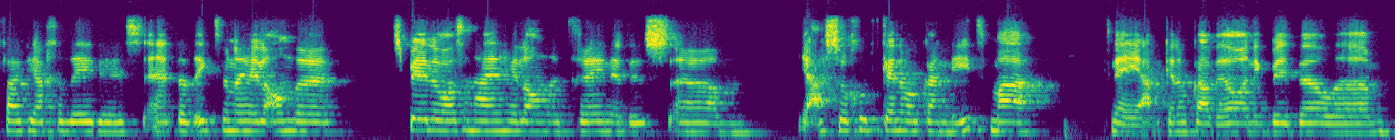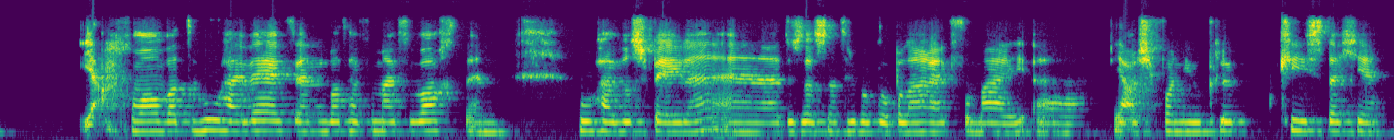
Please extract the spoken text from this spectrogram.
vijf jaar geleden is. En dat ik toen een hele andere speler was en hij een hele andere trainer. Dus um, ja, zo goed kennen we elkaar niet. Maar nee, ja, we kennen elkaar wel. En ik weet wel um, ja, gewoon wat, hoe hij werkt en wat hij van mij verwacht. En hoe hij wil spelen. Uh, dus dat is natuurlijk ook wel belangrijk voor mij. Ja, als je voor een nieuwe club kiest, dat je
